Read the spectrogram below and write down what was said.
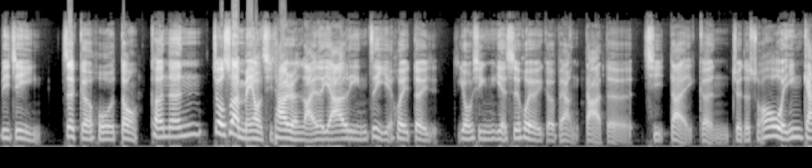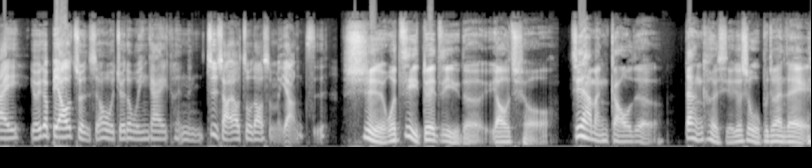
毕竟。这个活动可能就算没有其他人来的压力，你自己也会对游行也是会有一个非常大的期待，跟觉得说哦，我应该有一个标准时候，我觉得我应该可能至少要做到什么样子。是我自己对自己的要求其实还蛮高的。但很可惜的就是，我不断在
